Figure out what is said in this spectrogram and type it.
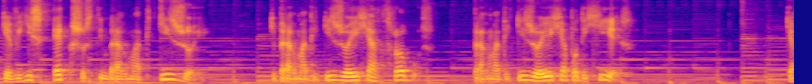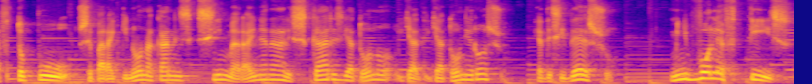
και βγεις έξω στην πραγματική ζωή. Και η πραγματική ζωή έχει ανθρώπους. Η πραγματική ζωή έχει αποτυχίες. Και αυτό που σε παρακινώ να κάνεις σήμερα είναι να ρισκάρεις για το, για, για το όνειρό σου, για τις ιδέες σου. Μην βολευτείς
